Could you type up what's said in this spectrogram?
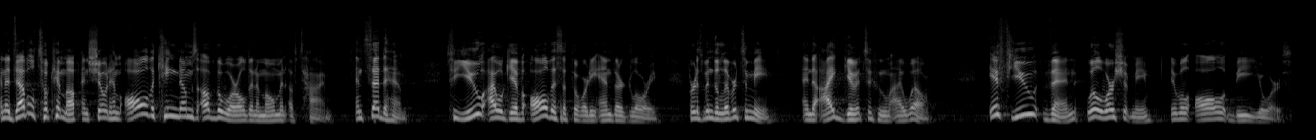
And the devil took him up and showed him all the kingdoms of the world in a moment of time, and said to him, To you I will give all this authority and their glory, for it has been delivered to me, and I give it to whom I will. If you then will worship me, it will all be yours.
